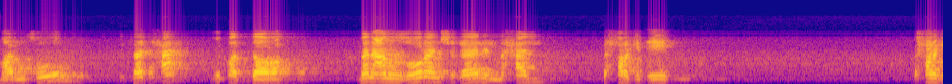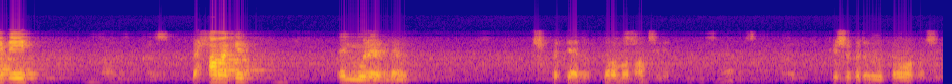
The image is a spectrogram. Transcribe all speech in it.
منصوب بفتحة مقدرة. منع من ظهورها انشغال المحل بحركة إيه؟ بحركة إيه؟ بحركة المناسبة. شفت ادب الكرامات عطش ليه في شفت ادب الكرامات عطش ليه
